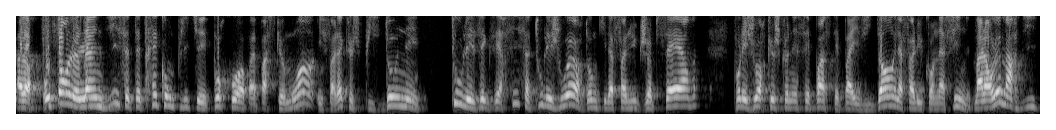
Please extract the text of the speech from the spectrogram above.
Alors, autant le lundi, c'était très compliqué. Pourquoi? Ben, Parce que moi, il fallait que je puisse donner tous les exercices à tous les joueurs. Donc, il a fallu que j'observe. Pour les joueurs que je connaissais pas, c'était pas évident. Il a fallu qu'on affine. Mais alors, le mardi,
